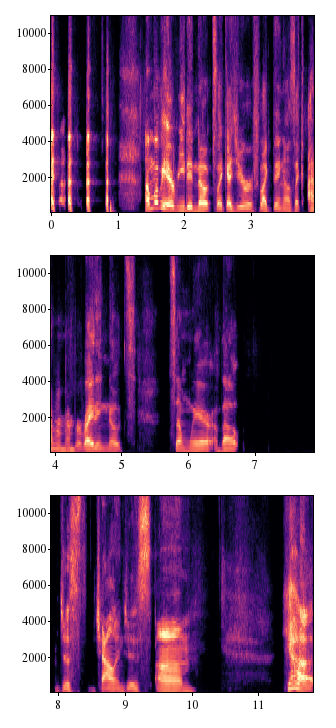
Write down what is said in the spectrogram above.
I'm over here reading notes. Like as you're reflecting, I was like, I remember writing notes somewhere about just challenges. Um, yeah,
